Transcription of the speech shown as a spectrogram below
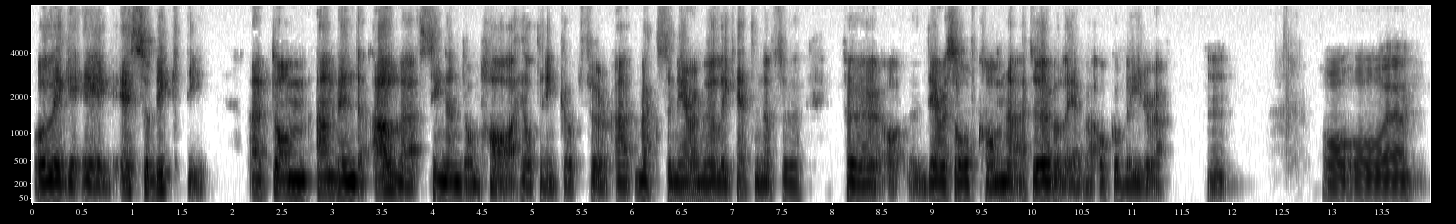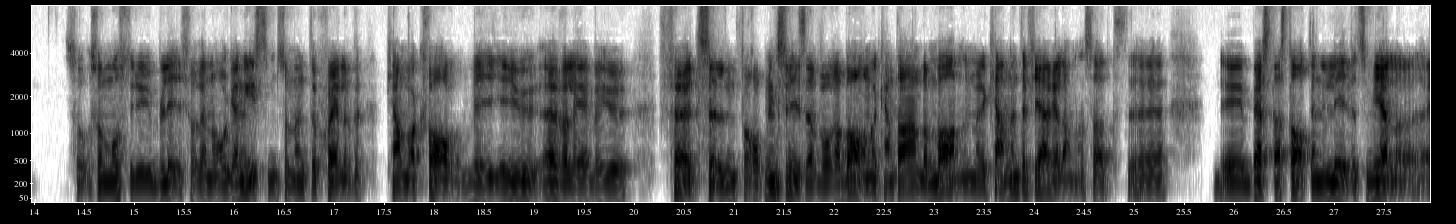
och lägga ägg är så viktig att de använder alla sinnen de har helt enkelt för att maximera möjligheterna för, för deras avkomna att överleva och gå vidare. Mm. Och, och eh, så, så måste det ju bli för en organism som inte själv kan vara kvar. Vi ju, överlever ju födseln förhoppningsvis av våra barn och kan ta hand om barnen, men det kan inte fjärilarna så att eh, det är bästa starten i livet som gäller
